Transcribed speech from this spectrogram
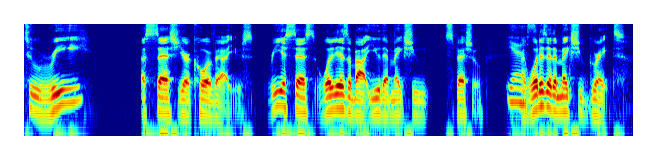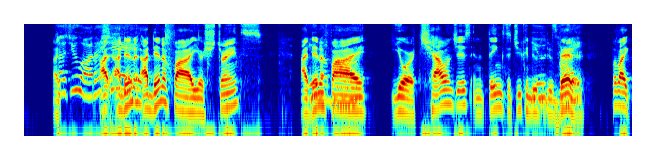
to reassess your core values. Reassess what it is about you that makes you special. Yes. Like what is it that makes you great? like, Cause you are the I, shit. identi- identify your strengths. Identify your challenges and the things that you can do You to do tight. better. But like,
